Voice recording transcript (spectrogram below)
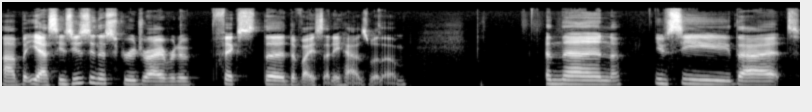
Uh, but yes, he's using the screwdriver to fix the device that he has with him. And then you see that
